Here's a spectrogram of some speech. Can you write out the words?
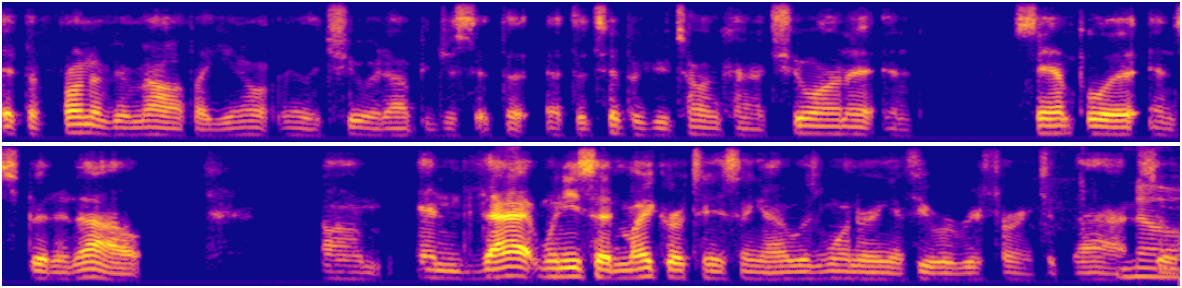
at the front of your mouth like you don't really chew it up. You just at the at the tip of your tongue kind of chew on it and sample it and spit it out. Um, and that when you said micro tasting i was wondering if you were referring to that. No so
